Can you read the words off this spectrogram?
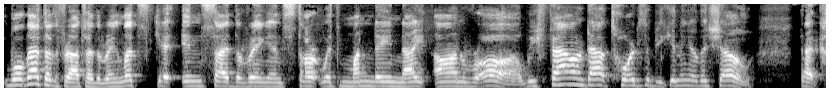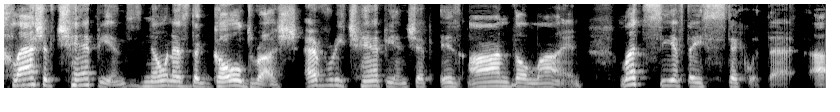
Well, that does it for outside the ring. Let's get inside the ring and start with Monday night on Raw. We found out towards the beginning of the show that Clash of Champions, is known as the Gold Rush, every championship is on the line. Let's see if they stick with that. I,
